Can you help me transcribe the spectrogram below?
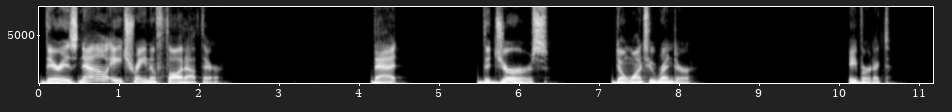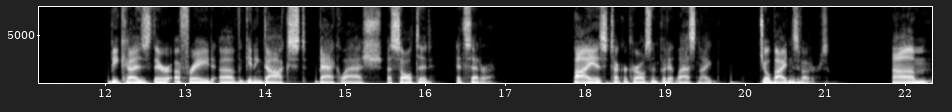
There is now a train of thought out there that the jurors don't want to render a verdict because they're afraid of getting doxxed, backlash, assaulted, etc. By, as Tucker Carlson put it last night, Joe Biden's voters. Um,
